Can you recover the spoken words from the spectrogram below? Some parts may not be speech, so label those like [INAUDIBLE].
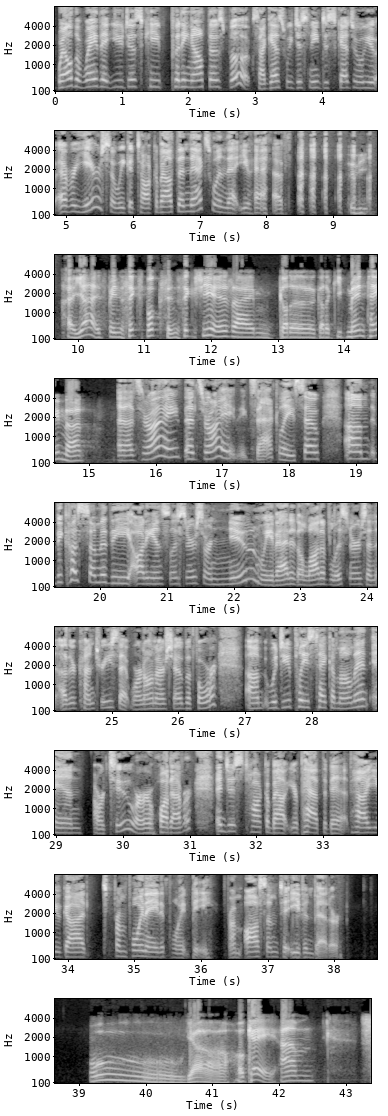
Well, the way that you just keep putting out those books, I guess we just need to schedule you every year so we could talk about the next one that you have. uh, yeah, it's been six books in six years. I'm gotta gotta keep maintain that. That's right. That's right. Exactly. So, um, because some of the audience listeners are new and we've added a lot of listeners in other countries that weren't on our show before, um, would you please take a moment and or two or whatever and just talk about your path a bit, how you got from point A to point B, from awesome to even better. Ooh, yeah. Okay. Um,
